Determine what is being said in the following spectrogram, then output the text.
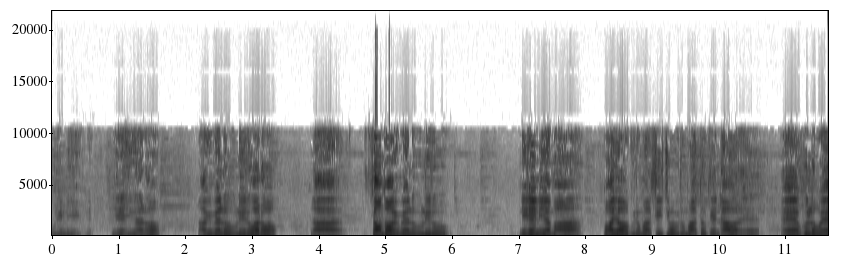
ဦးလေးနေနေတဲ့အိမ်ကတော့ လာပြီမဲ့လို့ဦးလေးတို့ကတော့လာစောင်းသွားပြီမဲ့လို့ဦးလေးတို့နေတဲ့နေရာမှာသွားရောက်ပြီးတော့မှစီးကျိုးပြီးတော့မှတုတ်တင်ထားပါတယ်အဲအခုလိုပဲ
